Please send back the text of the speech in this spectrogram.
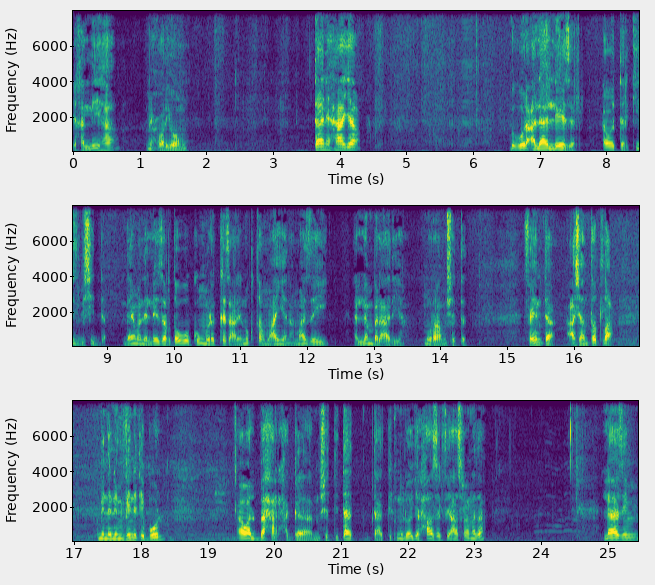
يخليها محور يومه. تاني حاجة بقول عليها الليزر أو التركيز بشدة. دايما الليزر ضوء بيكون مركز على نقطة معينة ما زي اللمبة العادية نورها مشتت. فأنت عشان تطلع من ال infinity pool أو البحر حق المشتتات بتاع التكنولوجيا الحاصل في عصرنا ده لازم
